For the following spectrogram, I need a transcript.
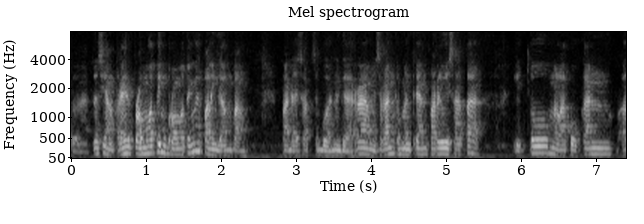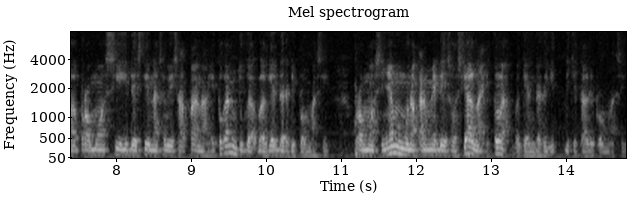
Nah, terus yang terakhir promoting, promotingnya paling gampang. Pada saat sebuah negara, misalkan Kementerian Pariwisata itu melakukan uh, promosi destinasi wisata, nah itu kan juga bagian dari diplomasi. Promosinya menggunakan media sosial, nah itulah bagian dari digital diplomasi.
